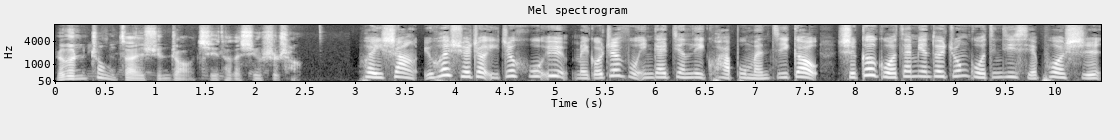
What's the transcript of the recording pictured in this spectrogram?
人们正在寻找其他的新市场。会上，与会学者一致呼吁，美国政府应该建立跨部门机构，使各国在面对中国经济胁迫时，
